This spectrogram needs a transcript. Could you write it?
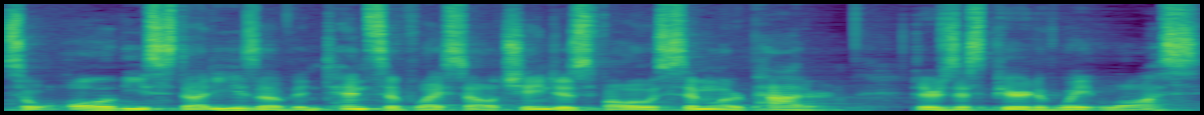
So, all of these studies of intensive lifestyle changes follow a similar pattern. There's this period of weight loss,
